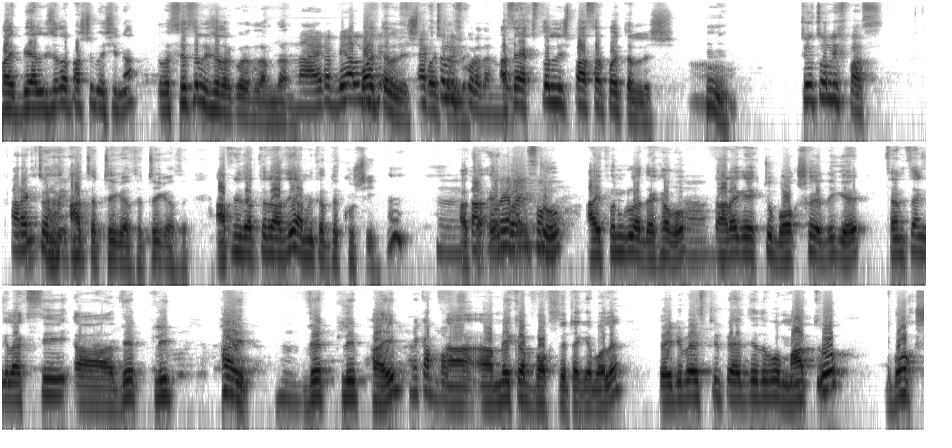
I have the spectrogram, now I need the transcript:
ভাই বিয়াল্লিশ হাজার পাঁচশো বেশি না তবে ছেচল্লিশ হাজার করে দিলাম দাম না এটা পঁয়তাল্লিশ পঁয়তাল্লিশ। করে দেন। আচ্ছা একচল্লিশ পাঁচ আর পঁয়তাল্লিশ। হুম। চৌচল্লিশ পাঁচ আর একচল্লিশ। আচ্ছা ঠিক আছে ঠিক আছে। আপনি যাতে রাজি আমি তাতে খুশি হ্যাঁ? আচ্ছা একটু আইফোনগুলা দেখাবো। হ্যাঁ। তার আগে একটু বক্স এদিকে Samsung Galaxy Z flip five Z flip five makeup box যেটাকে বলে। তো এই ডিভাইসটির প্রাইস দিয়ে দেবো মাত্র বক্স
